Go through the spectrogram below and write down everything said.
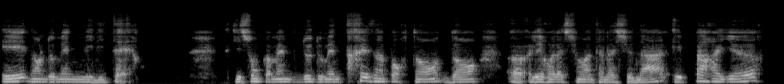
et dans le domaine militaire qui sont quand même deux domaines très importants dans euh, les relations internationales. Et par ailleurs,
